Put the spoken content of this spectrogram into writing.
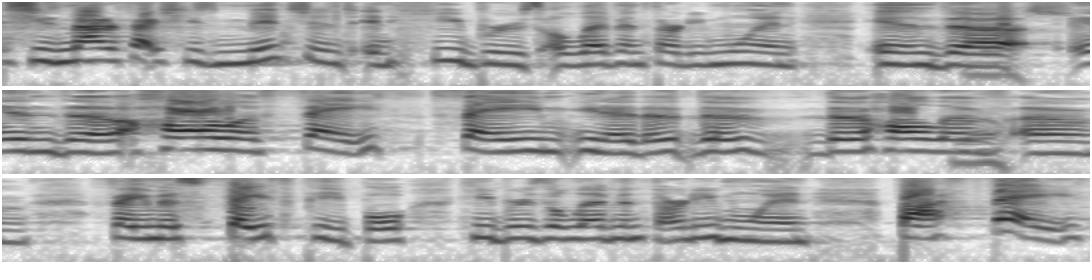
she's matter of fact, she's mentioned in Hebrews 11:31 in the in the Hall of Faith fame, you know, the the, the Hall of um, famous faith people, Hebrews 11:31. By faith,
